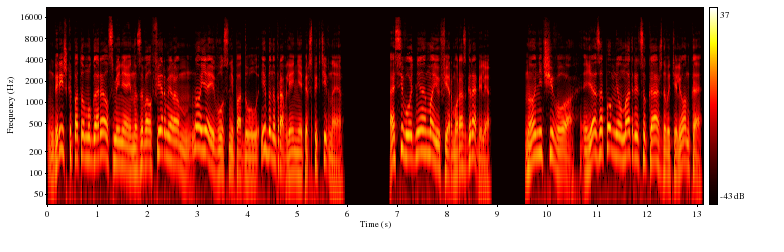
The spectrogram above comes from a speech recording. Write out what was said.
Гришка потом угорал с меня и называл фермером, но я и в ус не подул, ибо направление перспективное. А сегодня мою ферму разграбили. Но ничего, я запомнил матрицу каждого теленка,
